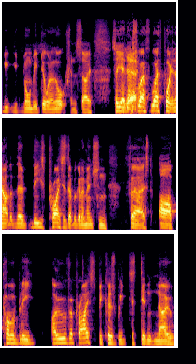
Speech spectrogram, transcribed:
you, you'd normally do on an auction. So, so yeah, that's Yeah. worth worth pointing out that the, these prices that we're going to mention first are probably overpriced because we just didn't know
